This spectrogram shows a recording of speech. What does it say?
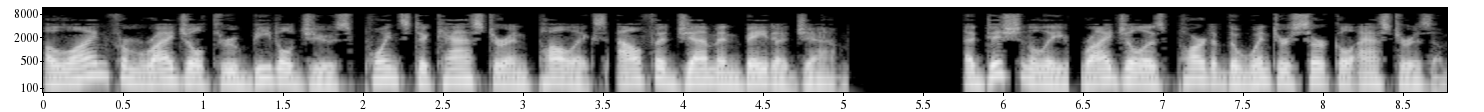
A line from Rigel through Betelgeuse points to Castor and Pollux alpha Gem and beta Gem. Additionally, Rigel is part of the winter circle asterism.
